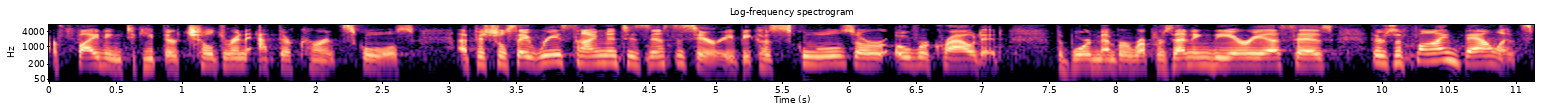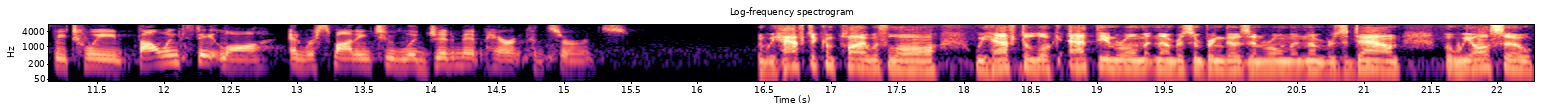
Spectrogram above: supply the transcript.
are fighting to keep their children at their current schools. Officials say reassignment is necessary because schools are overcrowded. The board member representing the area says there's a fine balance between following state law and responding to legitimate parent concerns. We have to comply with law. We have to look at the enrollment numbers and bring those enrollment numbers down. But we also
